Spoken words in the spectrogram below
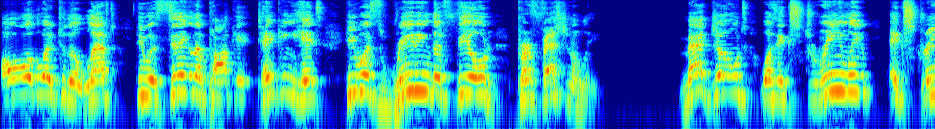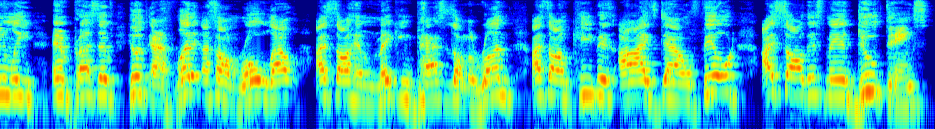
all the way to the left. He was sitting in the pocket, taking hits. He was reading the field professionally. Mac Jones was extremely, extremely impressive. He looked athletic. I saw him roll out. I saw him making passes on the run. I saw him keep his eyes downfield. I saw this man do things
